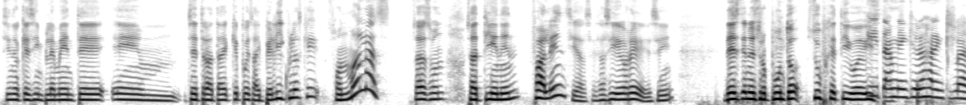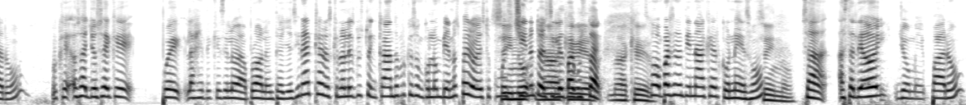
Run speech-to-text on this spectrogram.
sino que simplemente em, se trata de que pues hay películas que son malas, o sea, son, o sea, tienen falencias, es así de breve, ¿sí? Desde nuestro punto subjetivo de Y vista. también quiero dejar en claro, porque, o sea, yo sé que pues, la gente que se lo vea probablemente vaya a decir, ah, claro, es que no les gustó Encanto porque son colombianos, pero esto como Sí, es no, chino, entonces sí les va a que ver, gustar. Nada que ver. Es como parece no tiene nada que ver con eso. Sí, no. O sea, hasta el día de hoy yo me paro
